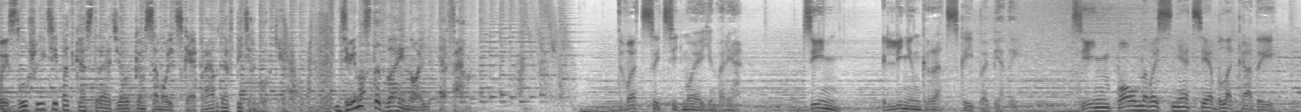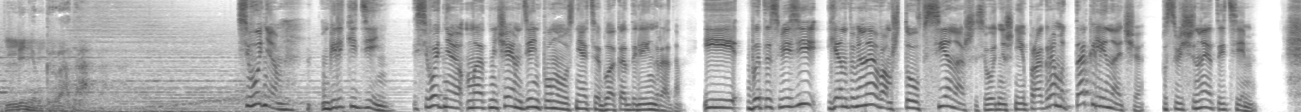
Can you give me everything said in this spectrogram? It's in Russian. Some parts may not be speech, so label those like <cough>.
Вы слушаете подкаст радио «Комсомольская правда» в Петербурге. 92.0 FM. 27 января. День Ленинградской победы. День полного снятия блокады Ленинграда. Сегодня великий день. Сегодня мы отмечаем день полного снятия блокады Ленинграда. И в этой связи я напоминаю вам, что все наши сегодняшние программы так или иначе посвящены этой теме.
